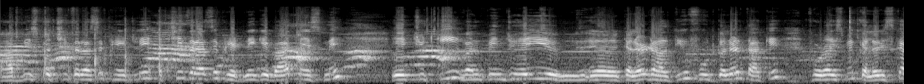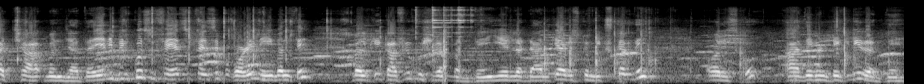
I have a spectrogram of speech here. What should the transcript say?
आप भी इसको अच्छी तरह से फेंट लें। अच्छी तरह से फेंटने के बाद मैं इसमें एक चुटकी वन पिन जो है ये कलर डालती हूँ फ़ूड कलर ताकि थोड़ा इसमें कलर इसका अच्छा बन जाता है। यानी बिल्कुल सफ़ेद सफ़ेद से पकौड़े नहीं बनते, बल्कि काफ़ी खुश रंग बनते हैं। ये डाल के आप इसको मिक्स कर दें और इसको आधे घंटे के लिए रख दें।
